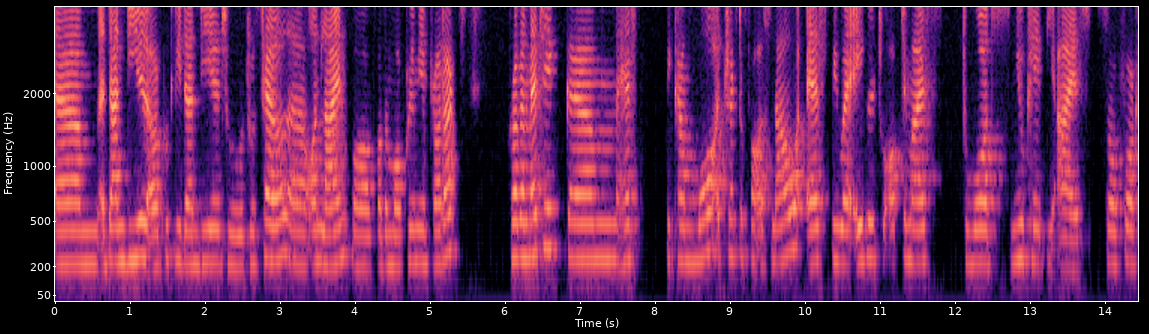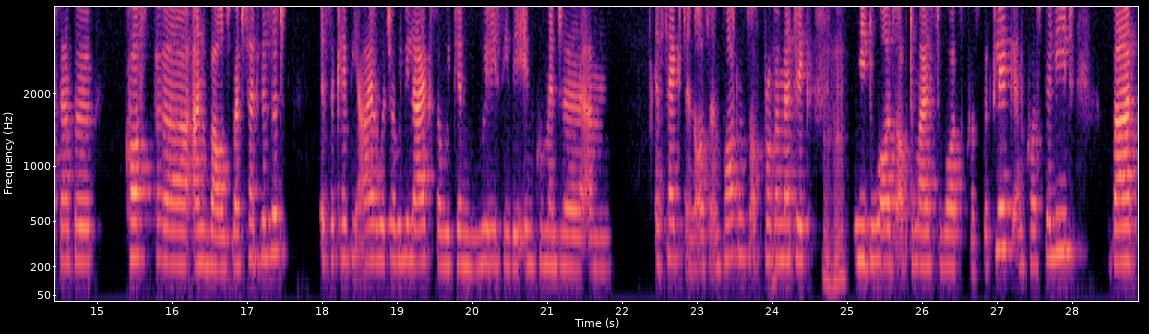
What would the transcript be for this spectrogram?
um, a done deal or quickly done deal to, to sell uh, online for, for the more premium products. Programmatic um, has become more attractive for us now as we were able to optimize towards new KPIs. So, for example, cost per unbound website visit is a KPI which I really like. So we can really see the incremental um, effect and also importance of programmatic. Mm-hmm. We do also optimize towards cost per click and cost per lead, but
